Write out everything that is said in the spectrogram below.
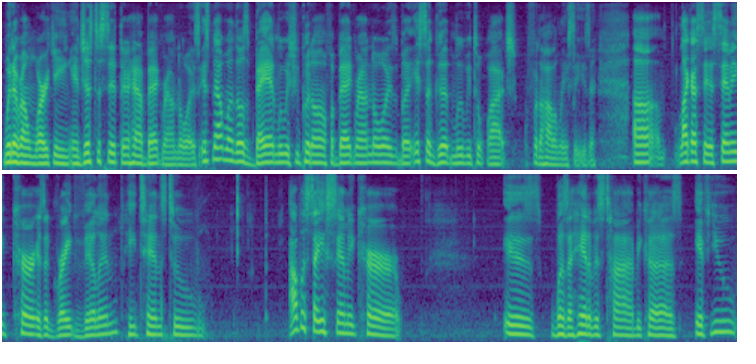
whenever I'm working and just to sit there and have background noise. It's not one of those bad movies you put on for background noise, but it's a good movie to watch for the Halloween season. Um, like I said, Sammy Curr is a great villain. He tends to, I would say, Sammy Curr is was ahead of his time because if you,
